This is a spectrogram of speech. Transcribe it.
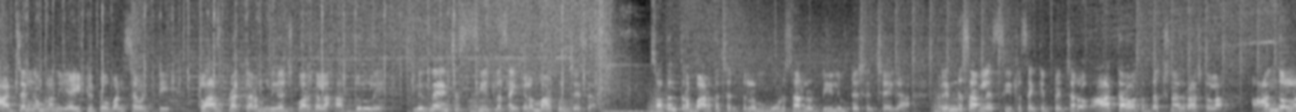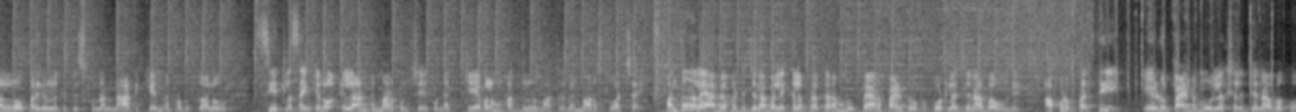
రాజ్యాంగంలోని eighty two one seventy clause ప్రకారం నియోజకవర్గాల హద్దుల్ని నిర్ణయించి సీట్ల సంఖ్యలో మార్పులు చేశారు. స్వతంత్ర భారత చరిత్రలో మూడు సార్లు డీలిమిటేషన్ చేయగా రెండు సార్లు సీట్ల సంఖ్యను పెంచారు. ఆ తర్వాత దక్షిణాది రాష్ట్రాల ఆందోళనలను పరిగణలోకి తీసుకున్న నాటి కేంద్ర ప్రభుత్వాలు సీట్ల సంఖ్యలో ఎలాంటి మార్పులు చేయకుండా కేవలం హద్దులను మాత్రమే మారుస్తూ వచ్చాయి. పంతొమ్మిది వందల యాభై ఒకటి జనాభా లెక్కల ప్రకారం ముప్పై ఆరు పాయింట్ ఒక కోట్ల జనాభా ఉండేది. అప్పుడు ప్రతి ఏడు పాయింట్ మూడు లక్షల జనాభాకు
